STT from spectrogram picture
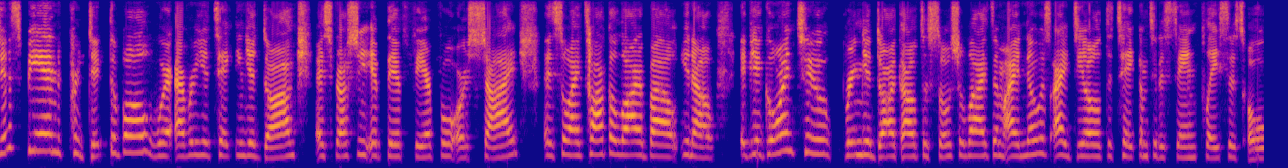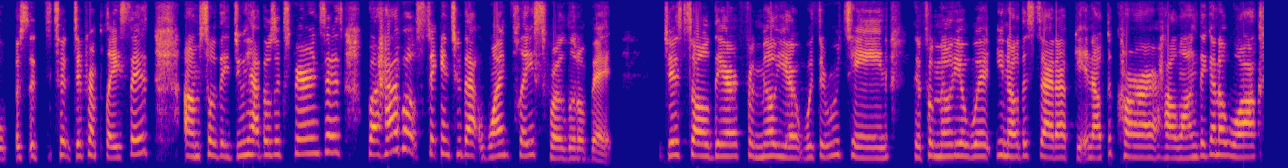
just being predictable wherever you're taking your dog, especially if they're fearful or shy. And so I talk a lot about, you know, if you're going to bring your dog out to socialize them, I know it's ideal to take them to the same places or to different places. Um, so they do have those experiences. But how about sticking to that one place for a little bit? just so they're familiar with the routine, they're familiar with, you know, the setup, getting out the car, how long they're gonna walk.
